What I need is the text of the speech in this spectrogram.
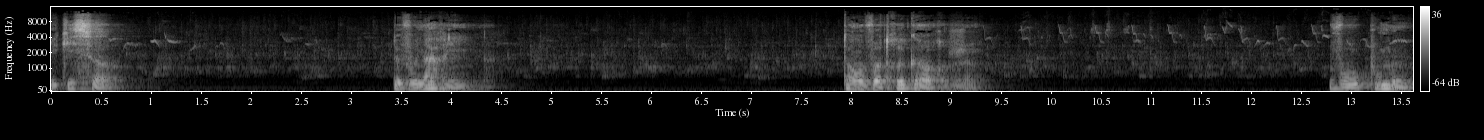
et qui sort de vos narines dans votre gorge, vos poumons,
